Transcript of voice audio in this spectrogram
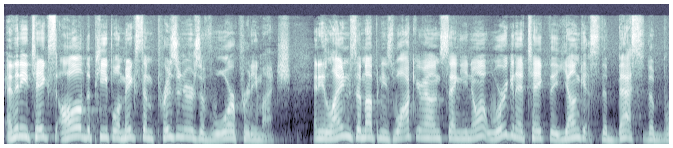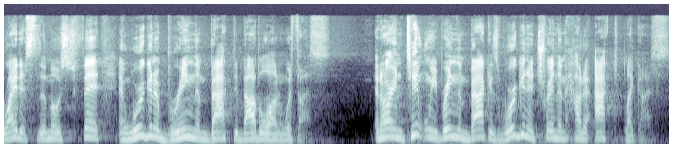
And then he takes all of the people and makes them prisoners of war pretty much. And he lines them up and he's walking around saying, You know what? We're going to take the youngest, the best, the brightest, the most fit, and we're going to bring them back to Babylon with us. And our intent when we bring them back is we're going to train them how to act like us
